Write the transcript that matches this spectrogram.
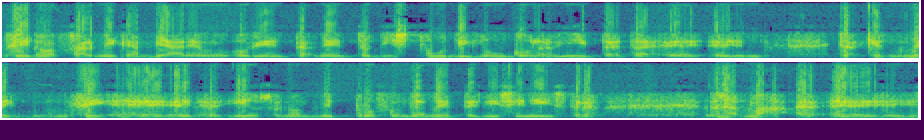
fino a farmi cambiare orientamento di studi lungo la vita. ta- eh, eh, cioè, che sì, eh, eh, io sono di- profondamente di sinistra, ma eh,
